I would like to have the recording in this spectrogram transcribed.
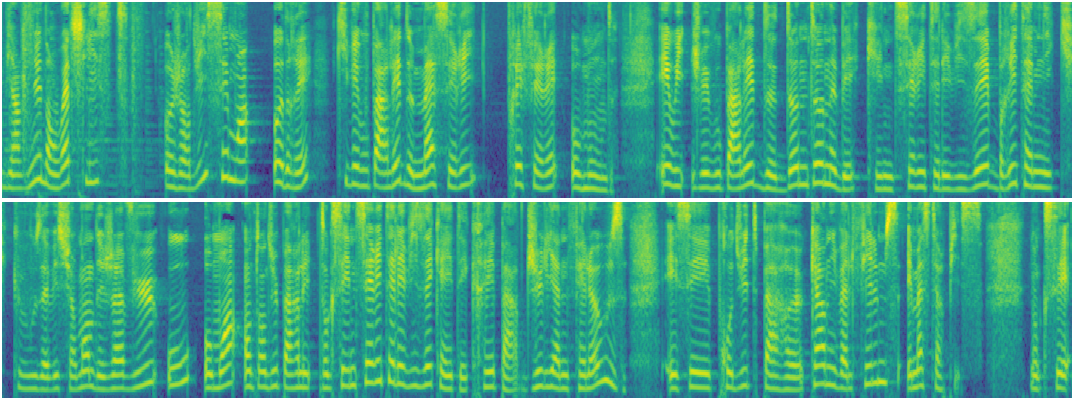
bienvenue dans Watchlist. Aujourd'hui, c'est moi, Audrey, qui vais vous parler de ma série préférée au monde. Et oui, je vais vous parler de Downton Abbey, qui est une série télévisée britannique que vous avez sûrement déjà vue ou au moins entendu parler. Donc c'est une série télévisée qui a été créée par Julian Fellows et c'est produite par euh, Carnival Films et Masterpiece. Donc c'est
